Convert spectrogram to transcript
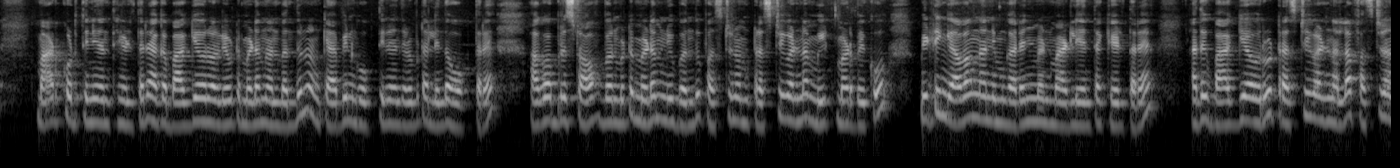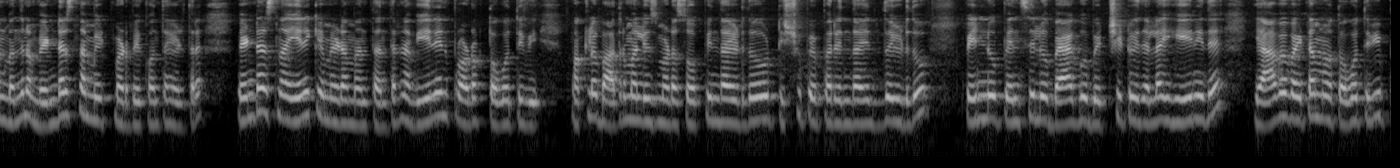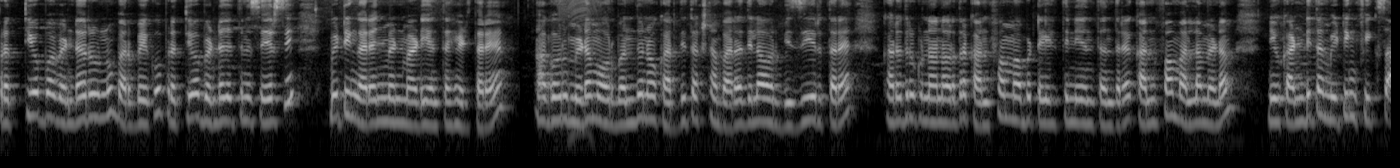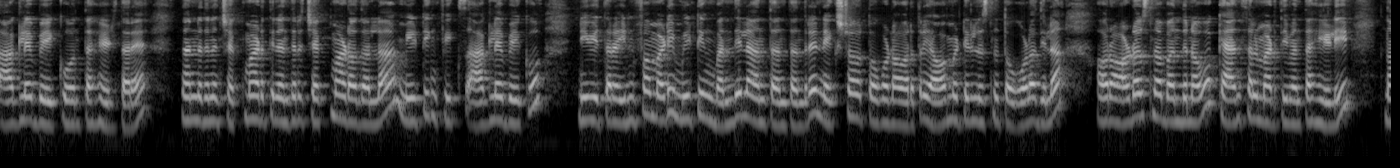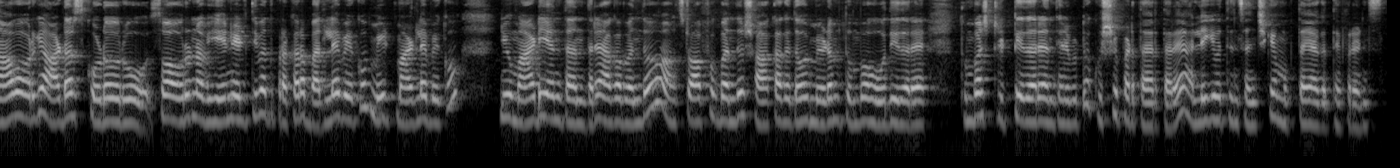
ಮಾಡ್ಕೊಡ್ತೀನಿ ಅಂತ ಹೇಳ್ತಾರೆ. ಆಗ ಭಾಗ್ಯ ಅವರು ಅವ್ರಿಗೆ ಮೇಡಮ್, ನಾನು ಬಂದು ನಾನು ಕ್ಯಾಬಿನ್ಗೆ ಹೋಗ್ತೀನಿ ಅಂತ ಹೇಳ್ಬಿಟ್ಟು ಅಲ್ಲಿಂದ ಹೋಗ್ತಾರೆ. ಆಗ ಒಬ್ಬರು ಸ್ಟಾಫ್ ಬಂದುಬಿಟ್ಟು ಮೇಡಮ್ ನೀವು ಬಂದು ಫಸ್ಟ್ ನಮ್ಮ ಟ್ರಸ್ಟಿಗಳನ್ನ ಮೀಟ್ ಮಾಡಬೇಕು. ಮೀಟಿಂಗ್ ಯಾವಾಗ ನಾನು ನಿಮ್ಗೆ ಅರೇಂಜ್ಮೆಂಟ್ ಮಾಡಲಿ ಅಂತ ಕೇಳ್ತಾರೆ. ಅದಕ್ಕೆ ಭಾಗ್ಯ ಅವರು ಟ್ರಸ್ಟಿಗಳನ್ನೆಲ್ಲ ಫಸ್ಟ್ ನಾನು ಬಂದು ನಮ್ಮ ವೆಂಡರ್ಸ್ನ ಮೀಟ್ ಮಾಡಬೇಕು ಅಂತ ಹೇಳ್ತಾರೆ. ವೆಂಡರ್ಸ್ನ ಏನಕ್ಕೆ ಮೇಡಮ್ ಅಂತಂದರೆ ನಾವು ಏನೇನು ಪ್ರಾಡಕ್ಟ್ ತೊಗೋತೀವಿ. ಮಕ್ಕಳು ಬಾತ್ರೂಮಲ್ಲಿ ಯೂಸ್ ಮಾಡೋ ಸೋಪಿಂದ ಹಿಡಿದು ಟಿಶ್ಯೂ ಪೇಪರಿಂದ ಇದ್ದು ಹಿಡಿದು ಪೆನ್ನು, ಪೆನ್ಸಿಲು ಬ್ಯಾಗು ಬೆಡ್ಶೀಟು ಇದೆಲ್ಲ ಏನಿದೆ, ಯಾವ್ಯಾವ ಐಟಮ್ ನಾವು ತೊಗೋತೀವಿ, ಪ್ರತಿಯೊಬ್ಬ ವೆಂಡರೂ ಬರಬೇಕು. ಪ್ರತಿಯೊಬ್ಬ ವೆಂಡರ್ ಜೊತೆ ಸೇರಿಸಿ ಮೀಟಿಂಗ್ ಅರೇಂಜ್ಮೆಂಟ್ ಮಾಡಿ ಅಂತ ಹೇಳ್ತಾರೆ. ಆಗ ಅವರು ಮೇಡಮ್, ಅವ್ರು ಬಂದು ನಾವು ಕರೆದಿದ ತಕ್ಷಣ ಬರೋದಿಲ್ಲ, ಅವ್ರು ಬ್ಯುಸಿ ಇರ್ತಾರೆ. ಕರೆದ್ರು ನಾನು ಅವ್ರ ಹತ್ರ ಕನ್ಫರ್ಮ್ ಮಾಡ್ಬಿಟ್ಟು ಹೇಳ್ತೀನಿ ಅಂತಂದರೆ ಕನ್ಫರ್ಮ್ ಅಲ್ಲ, ಮೇಡಮ್. ನೀವು ಖಂಡಿತ ಮೀಟಿಂಗ್ ಫಿಕ್ಸ್ ಆಗಲೇಬೇಕು ಅಂತ ಹೇಳ್ತಾರೆ. ನಾನು ಅದನ್ನು ಚೆಕ್ ಮಾಡ್ತೀನಿ ಅಂದರೆ ಚೆಕ್ ಮಾಡೋದಲ್ಲ ಮೀಟಿಂಗ್ ಫಿಕ್ಸ್ ಆಗಲೇಬೇಕು. ನೀವು ಈ ಥರ ಇನ್ಫಾರ್ಮ್ ಮಾಡಿ ಮೀಟಿಂಗ್ ಬಂದಿಲ್ಲ ಅಂತಂತಂದರೆ ನೆಕ್ಸ್ಟ್ ಅವ್ರು ತೊಗೊಂಡು ಅವ್ರ ಹತ್ರ ಯಾವ ಮೆಟೀರಿಯಲ್ಸ್ನ ತೊಗೊಳೋದಿಲ್ಲ. ಅವ್ರ ಆರ್ಡರ್ಸ್ನ ಬಂದು ನಾವು ಕ್ಯಾನ್ಸಲ್ ಮಾಡ್ತೀವಿ ಅಂತ ಹೇಳಿ, ನಾವು ಅವ್ರಿಗೆ ಆರ್ಡರ್ಸ್ ಕೊಡೋರು. ಸೊ ಅವರು ನಾವು ಏನು ಹೇಳ್ತೀವಿ ಅದ್ರ ಪ್ರಕಾರ ಬರಲೇಬೇಕು ಮೀಟ್ ಮಾಡಲೇಬೇಕು. ನೀವು ಮಾಡಿ ಅಂತ ಅಂತಾರೆ ಆಗ ಬಂದು ಸ್ಟಾಫಿಗೆ ಬಂದು ಶಾಕ್ ಆಗುತ್ತೆ ಮೇಡಮ್ ತುಂಬ ಓದಿದ್ದಾರೆ ತುಂಬ ಸ್ಟ್ರಿಕ್ಟ್ ಇದ್ದಾರೆ ಅಂತ ಹೇಳಿಬಿಟ್ಟು ಖುಷಿ ಪಡ್ತಾ ಇರ್ತಾರೆ. ಅಲ್ಲಿಗೆ ಇವತ್ತಿನ ಸಂಚಿಕೆ ಮುಕ್ತಾಯ ಆಗುತ್ತೆ ಫ್ರೆಂಡ್ಸ್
